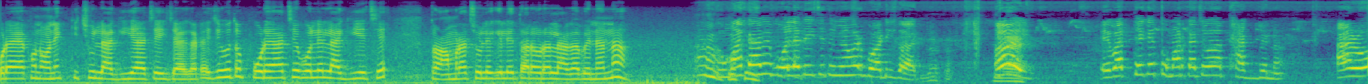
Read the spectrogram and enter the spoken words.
ওরা এখন অনেক কিছু লাগিয়ে আছে এই জায়গাটায়। যেহেতু পড়ে আছে বলে লাগিয়েছে, তো আমরা চলে গেলে তো আর ওরা লাগাবে না না? তোমাকে আমি বলে দিয়েছি তুমি আমার বডিগার্ড ওই এবার থেকে তোমার কাছে আর থাকবে না। আর ও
